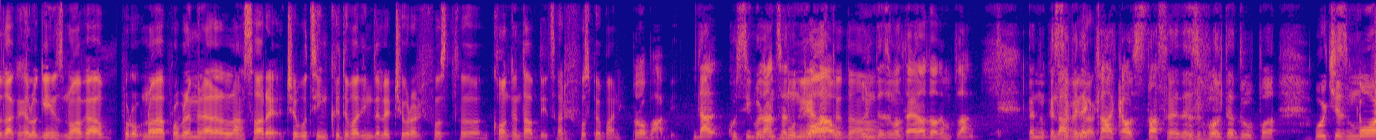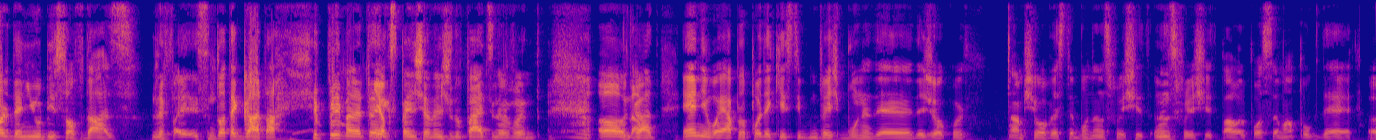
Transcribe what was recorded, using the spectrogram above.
100% dacă Hello Games nu avea, pro, nu avea problemele alea la lansare, cel puțin câteva din DLC-uri ar fi fost uh, content updates, ar fi fost pe bani. Probabil. Dar cu siguranță Nu nu, toate, erau da, în dezvoltare, erau doar în plan. Pentru că Da, se vede exact. clar că au stat să le dezvolte după. Which is more than Ubisoft does. Le fa- sunt toate gata. Primele trei Yep. expansion și după aia ți le vând. Oh Da. god. Anyway, apropo de chestii vești bune de, de jocuri. Am și eu o veste bună în sfârșit. În sfârșit, Paul, pot să mă apuc de uh,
